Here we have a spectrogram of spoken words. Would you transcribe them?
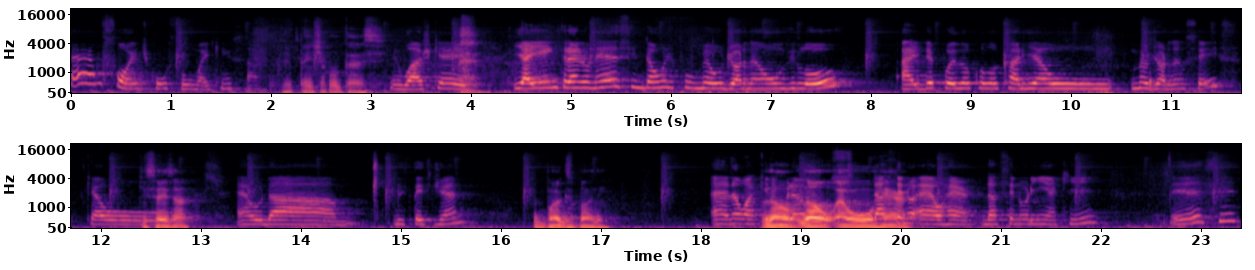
é um sonho de consumo aí, quem sabe. De repente acontece. Eu acho que é esse. E aí entrando nesse, então, tipo, o meu Jordan 11 Low, aí depois eu colocaria o meu Jordan 6, que é o Que vocês, ah? é o da do Space Jam. O Bugs Bunny. É, não, aquele Não, branco. não, é o hair. ceno- é o hair, da cenourinha aqui. Esse.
